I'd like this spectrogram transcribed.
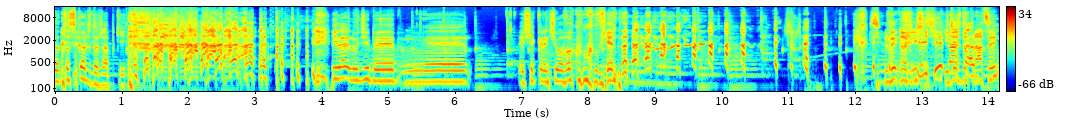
No to skocz do żabki. Ile ludzi by mm, e, się kręciło wokół główien? Wychodzisz, Idziesz, idziesz do tam- pracy.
